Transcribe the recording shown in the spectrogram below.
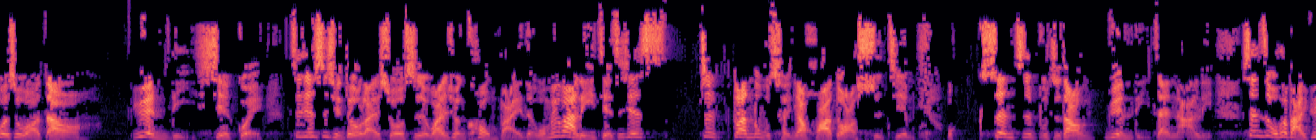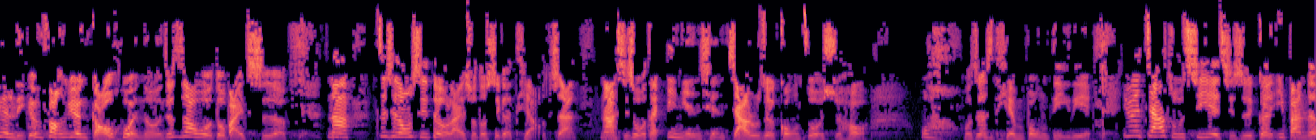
或者是我要到院里卸柜这件事情对我来说是完全空白的，我没有办法理解这些这段路程要花多少时间，我甚至不知道院里在哪里，甚至我会把院里跟方院搞混哦，就知道我有多白痴了。那这些东西对我来说都是一个挑战。那其实我在一年前加入这个工作的时候。哇，我真的是天崩地裂。因为家族企业其实跟一般的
